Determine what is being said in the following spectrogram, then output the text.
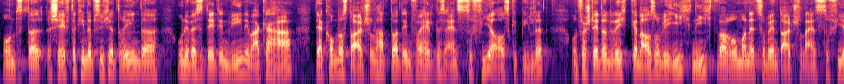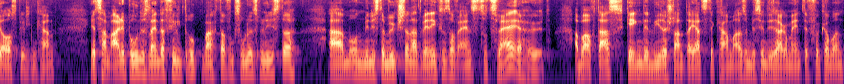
und der Chef der Kinderpsychiatrie in der Universität in Wien, im AKH, der kommt aus Deutschland, hat dort im Verhältnis 1 zu 4 ausgebildet und versteht natürlich genauso wie ich nicht, warum man nicht so wie in Deutschland 1 zu 4 ausbilden kann. Jetzt haben alle Bundesländer viel Druck gemacht auf den Gesundheitsminister ähm, und Minister Mückstein hat wenigstens auf 1 zu 2 erhöht. Aber auch das gegen den Widerstand der Ärztekammer. Also mir sind diese Argumente vollkommen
